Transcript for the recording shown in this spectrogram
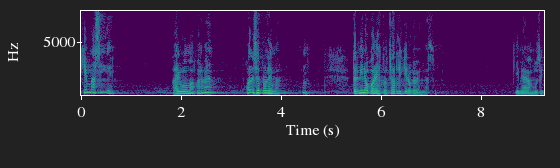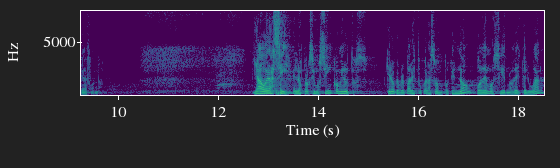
¿quién más sigue? ¿Algo más para ver? ¿Cuál es el problema? Hmm. Termino con esto, Charlie, quiero que vengas y me hagas música de fondo. Y ahora sí, en los próximos cinco minutos, quiero que prepares tu corazón, porque no podemos irnos de este lugar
